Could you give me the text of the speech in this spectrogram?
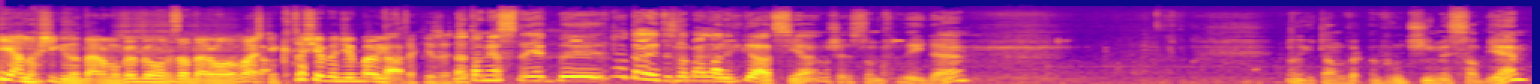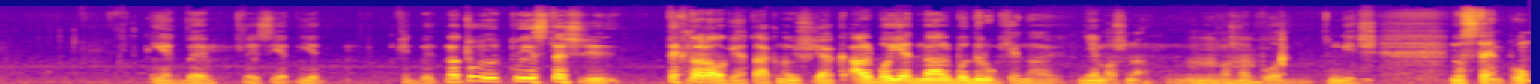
Janosik za darmo, Gogo za darmo. Właśnie, kto się będzie bawił w takie rzeczy? Natomiast jakby, no dalej to jest normalna nawigacja, że stąd wyjdę. No i tam wr- wrócimy sobie. Jakby to jest jed, jed, jakby, no tu, tu jest też y, technologia, tak? No już jak albo jedno, albo drugie, no nie można, nie można było mieć dostępu.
